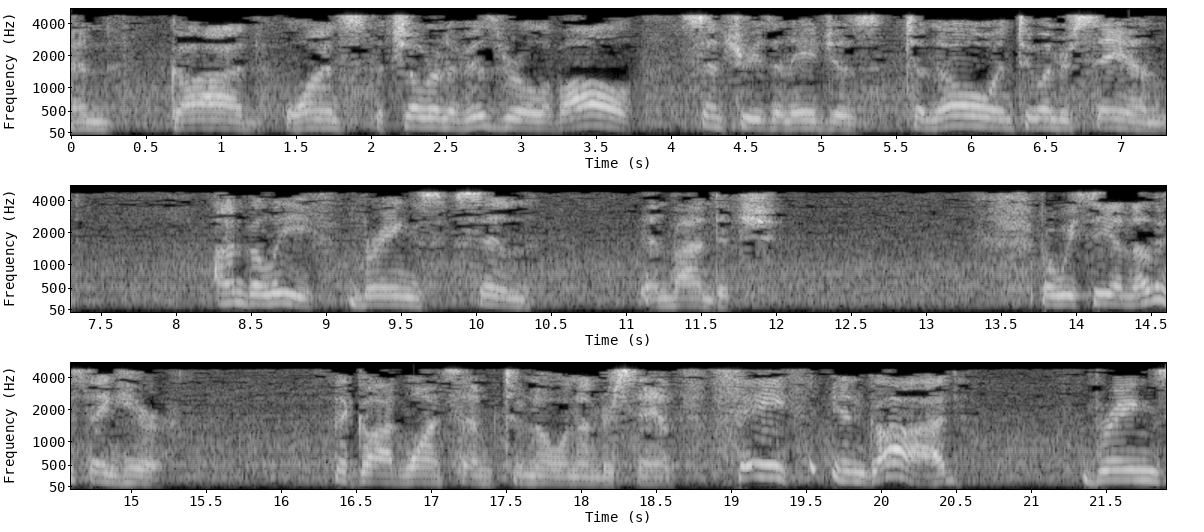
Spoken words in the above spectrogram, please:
And God wants the children of Israel of all centuries and ages to know and to understand unbelief brings sin and bondage. But we see another thing here that God wants them to know and understand. Faith in God brings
